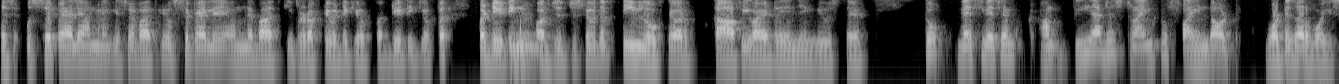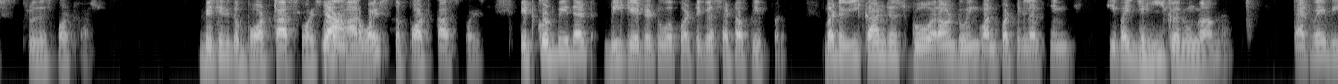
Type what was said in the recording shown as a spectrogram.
जैसे उससे पहले हमने किस पे बात की? उससे पहले हमने बात की प्रोडक्टिविटी के ऊपर डेटिंग के ऊपर पर डेटिंग और जिसमें मतलब तीन लोग थे और काफ़ी वाइड रेंजिंग व्यूज़ थे। तो वैसे वैसे हम हम we are just trying to find out what is our voice through this podcast basically the podcast voice yeah. not our voice the podcast voice it could be that we cater to a particular set of people but we can't just go around doing one particular thing कि भाई यही करूंगा मैं that way we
